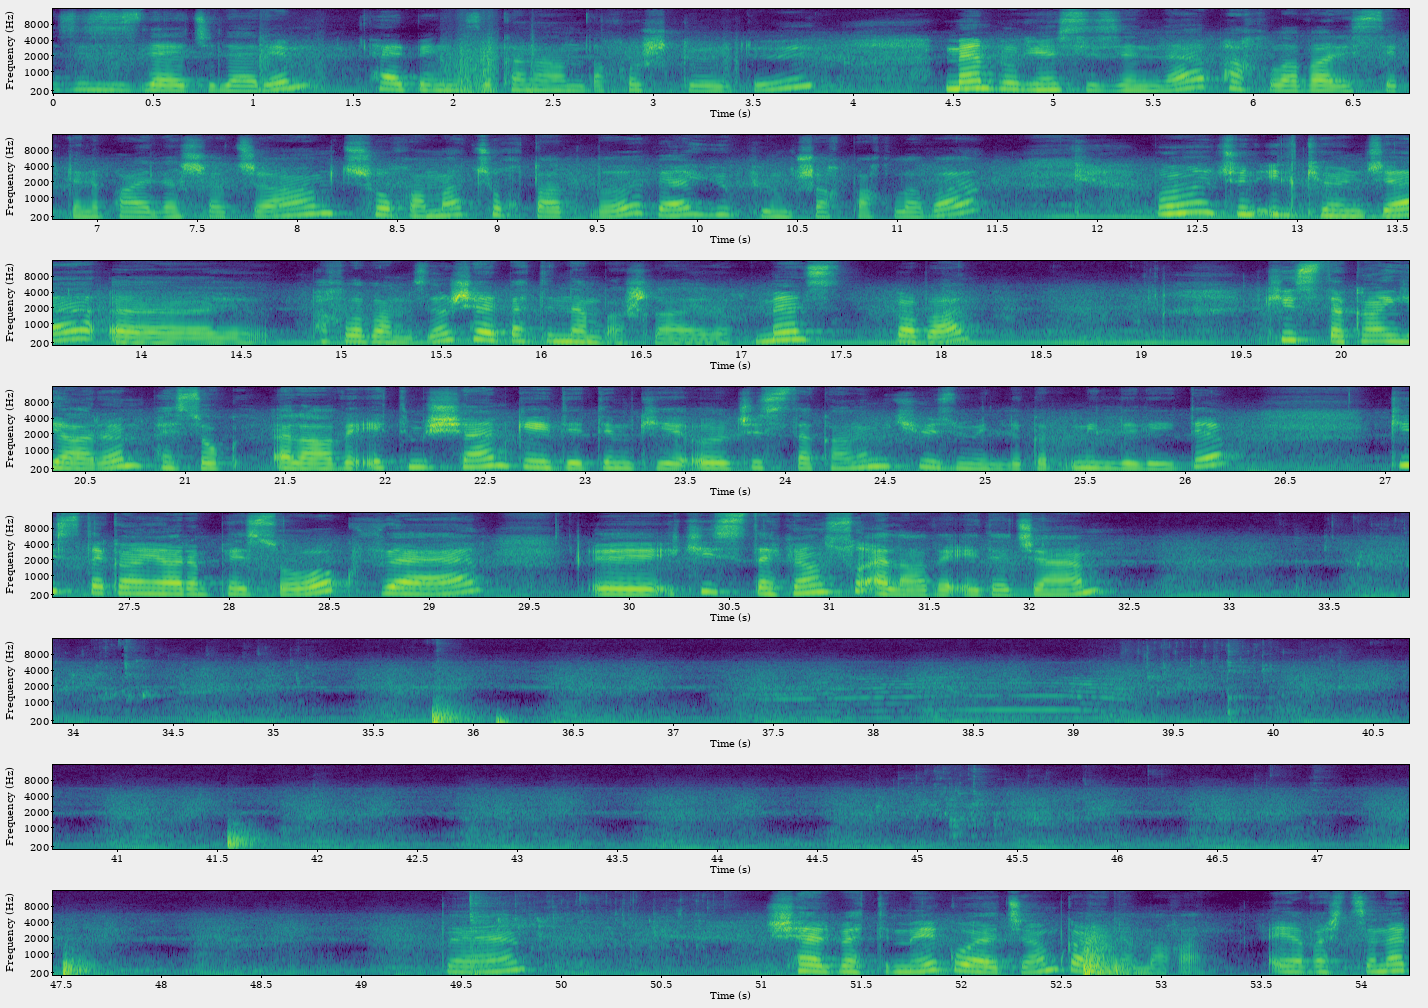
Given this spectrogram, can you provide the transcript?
Əziz izləyicilərim, hər birinizi kanalımda xoş gördük. Mən bu gün sizinlə paxlava reseptini paylaşacağım. Çox amma çox dadlı və yumuşaq paxlava. Bunun üçün ilk öncə ə, paxlavamızın şərbətindən başlayırıq. Mən qaba 2 stakan yarım pesok əlavə etmişəm. Qeyd etdim ki, ölçü stakanım 200 ml idi. 2 stakan yarım pesok və 2 stəkan su əlavə edəcəm. Və şərbətimi qoyacağam qaynamağa. Yavaşcana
